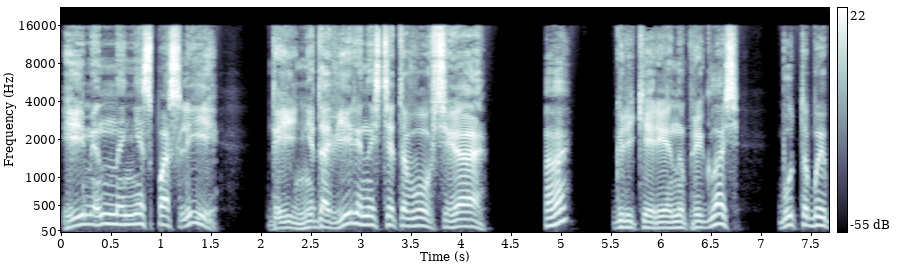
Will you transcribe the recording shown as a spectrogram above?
Именно не спасли. Да и недоверенность это вовсе, а... А? Гликерия напряглась, будто бы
